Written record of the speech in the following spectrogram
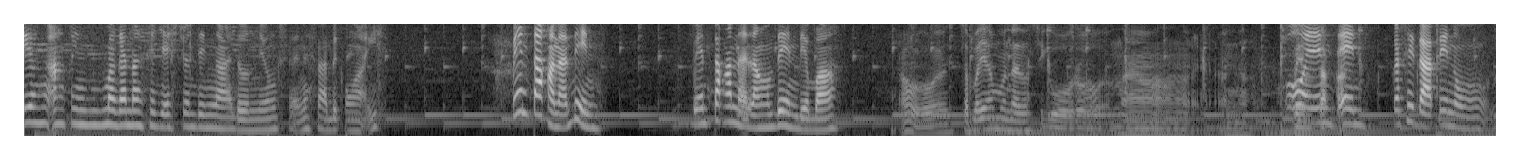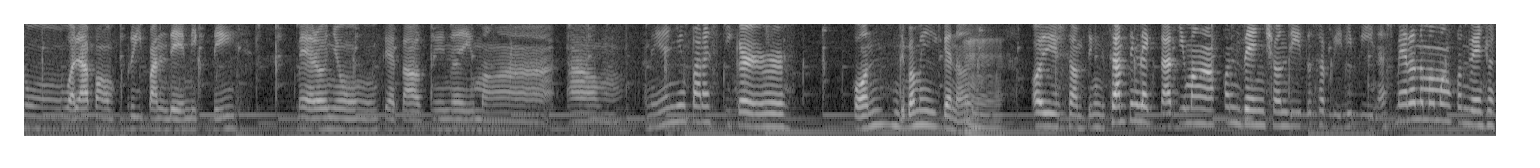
yung aking magandang suggestion din nga doon, yung nasabi ko nga is, benta ka na din. Benta ka na lang din, di ba? Oo. Sabayan mo na lang siguro na ano. Oo, benta and, ka. and kasi dati nung, nung wala pang pre-pandemic days, meron yung tinatawag nila yung mga, um, ano yan, yung parang sticker con, di ba may ganon? Mm. Or something something like that yung mga convention dito sa Pilipinas. Meron naman mga convention.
